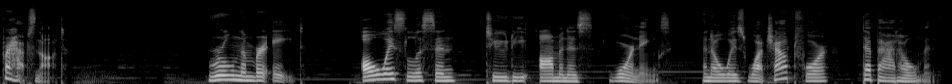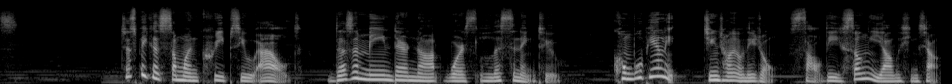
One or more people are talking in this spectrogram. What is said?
perhaps not. Rule number eight always listen to the ominous warnings. and always watch out for the bad omens. Just because someone creeps you out doesn't mean they're not worth listening to. 恐怖片里经常有那种扫地僧一样的形象，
